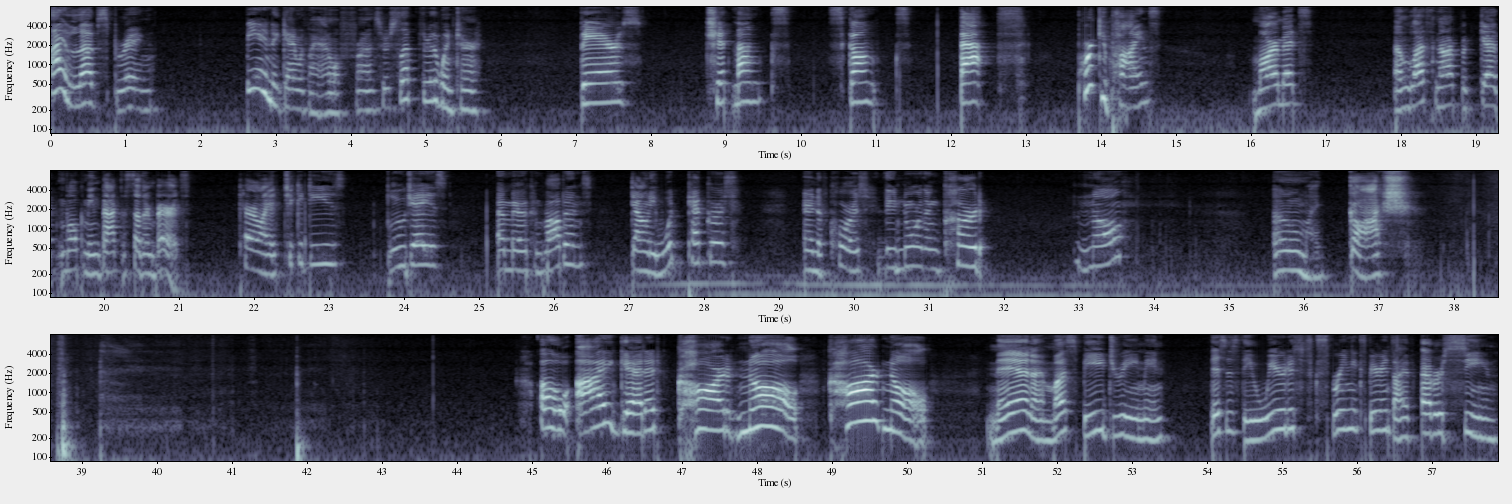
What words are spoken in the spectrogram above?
I love spring. Being again with my animal friends who slept through the winter. Bears, chipmunks, skunks, bats, porcupines, marmots, and let's not forget welcoming back the southern birds. Carolina chickadees, blue jays, American robins, downy woodpeckers, and of course the northern card. No. Oh my gosh. Oh, I get it. Cardinal. Cardinal. Man, I must be dreaming. This is the weirdest spring experience I have ever seen.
